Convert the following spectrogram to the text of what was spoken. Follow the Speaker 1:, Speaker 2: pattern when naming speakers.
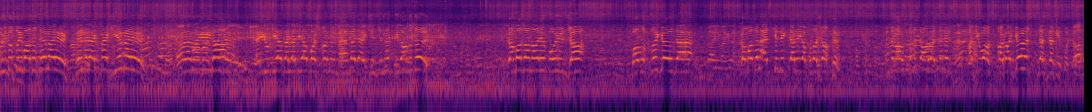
Speaker 1: Duyduk duymadık demeyin. Nedir ekmek yemeyin. Bu ilan Eyyubiye Belediye Başkanı Mehmet Ekinci'nin planıdır. Ramazan ayı boyunca Balıklı Göl'de Ramazan etkinlikleri yapılacaktır. Bütün halkımız davetlidir. Hacivat, Karagöz, Nesreddin Hoca.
